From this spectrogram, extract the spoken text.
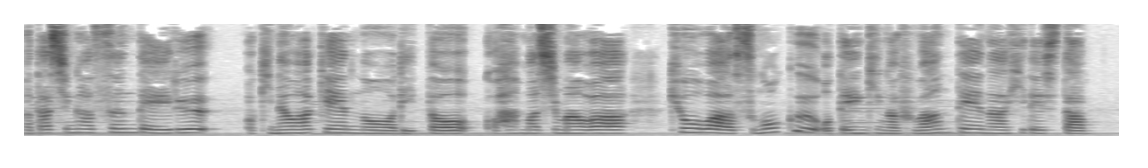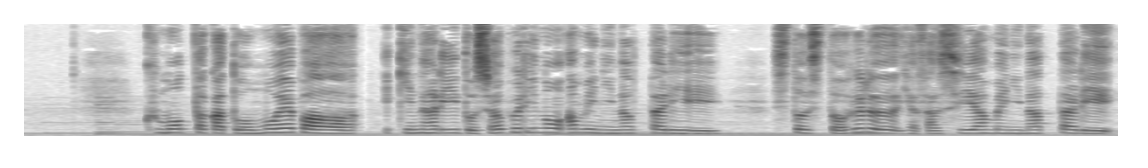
私が住んでいる沖縄県の離島小浜島は今日はすごくお天気が不安定な日でした。曇ったかと思えばいきなり土砂降りの雨になったりしとしと降る優しい雨になったり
